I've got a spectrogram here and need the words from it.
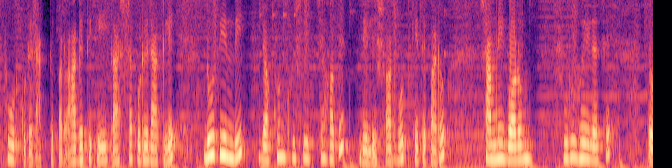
স্টোর করে রাখতে পারো। আগে থেকে এই কাজটা করে রাখলে দু তিন দিন যখন খুশি ইচ্ছে হবে বেলের শরবত খেতে পারো। সামনে গরম শুরু হয়ে গেছে, তো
